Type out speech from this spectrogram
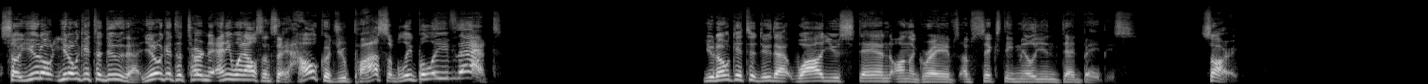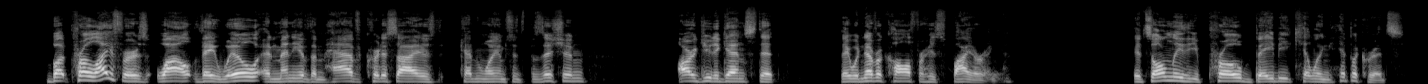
So you don't you don't get to do that. You don't get to turn to anyone else and say, "How could you possibly believe that?" You don't get to do that while you stand on the graves of 60 million dead babies. Sorry. But pro lifers, while they will, and many of them have criticized Kevin Williamson's position, argued against it, they would never call for his firing. It's only the pro baby killing hypocrites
